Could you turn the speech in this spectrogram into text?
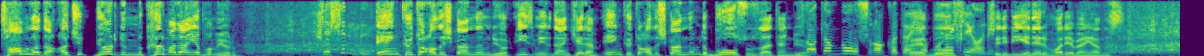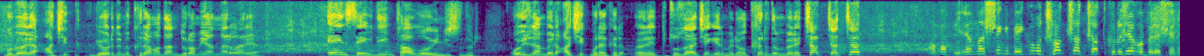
Tavlada açık gördüm mü kırmadan yapamıyorum. Kesin mi? En kötü alışkanlığım diyor. İzmir'den Kerem. En kötü alışkanlığım da bu olsun zaten diyor. Zaten bu olsun hakikaten Evet ya. bu Bu, olsun. yani? Seni bir yenerim var ya ben yalnız. Bu böyle açık gördüğümü kıramadan duramayanlar var ya. En sevdiğim tavla oyuncusudur. O yüzden böyle açık bırakırım. Öyle tuzağa çekerim. Böyle onu kırdım böyle çat çat çat. Ama bilemezsin ki belki o çat çat çat kıracak o bile seni.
